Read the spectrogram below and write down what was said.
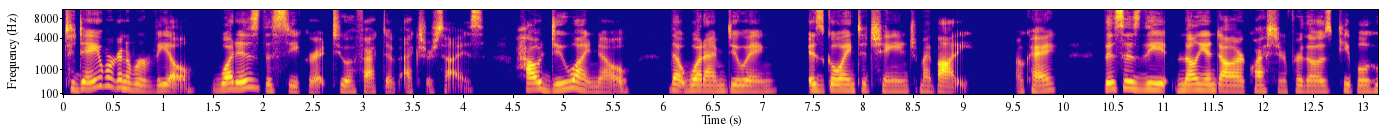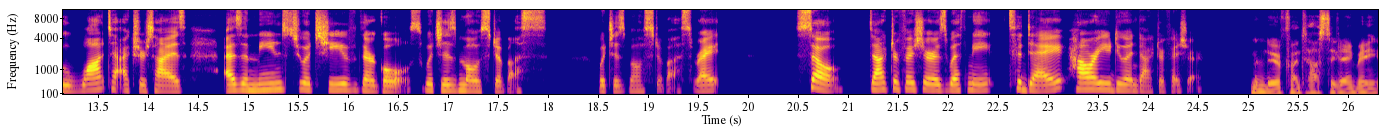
today we're going to reveal what is the secret to effective exercise? How do I know that what I'm doing is going to change my body. Okay. This is the million dollar question for those people who want to exercise as a means to achieve their goals, which is most of us, which is most of us, right? So, Dr. Fisher is with me today. How are you doing, Dr. Fisher? I'm doing fantastic, Amy.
